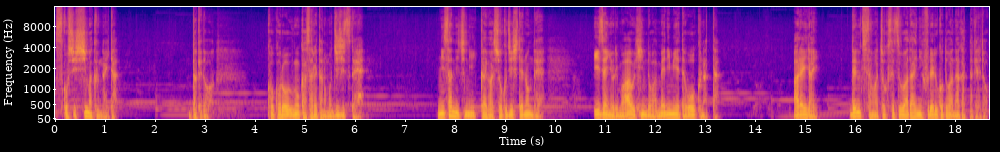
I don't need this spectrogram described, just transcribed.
少し島君がいた。だけど心を動かされたのも事実で23日に1回は食事して飲んで以前よりも会う頻度は目に見えて多くなった。あれ以来出口さんは直接話題に触れることはなかったけれど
